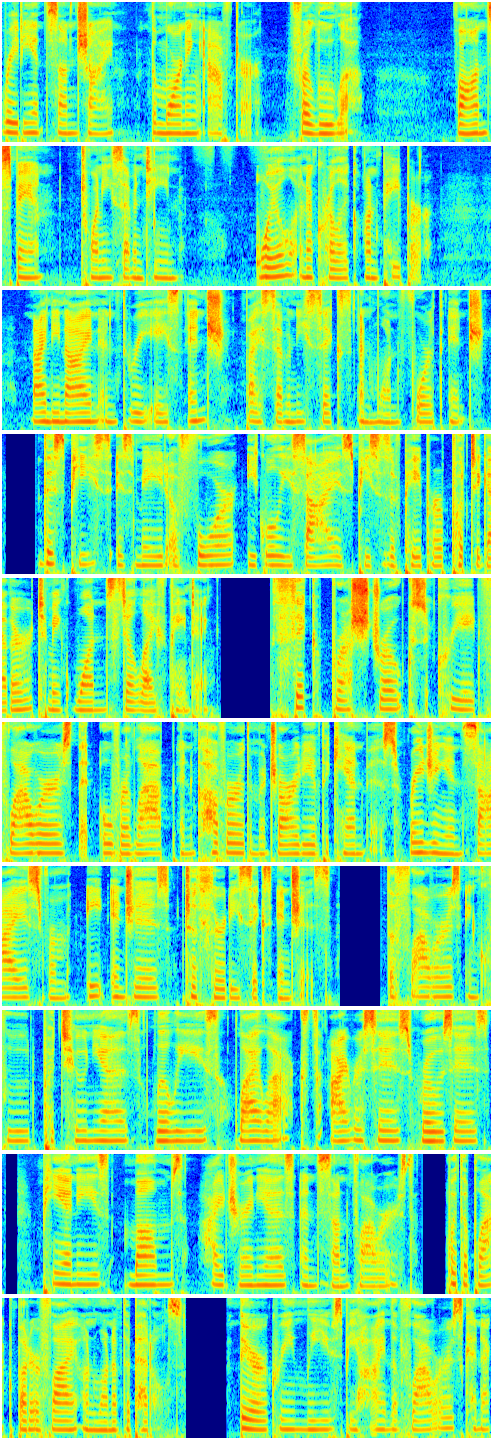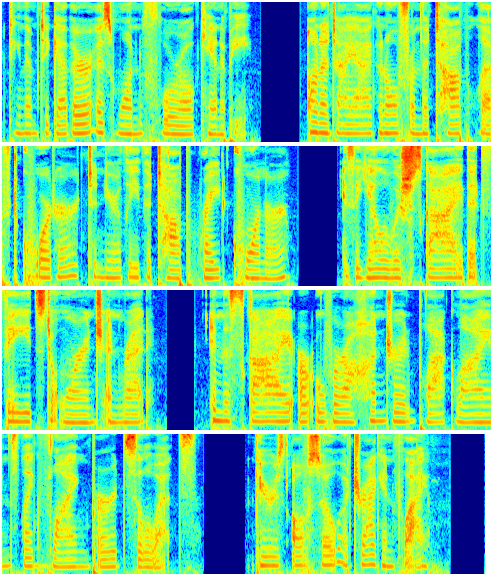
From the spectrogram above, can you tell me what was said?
Radiant Sunshine, The Morning After, for Lula. Vaughn Spann, 2017. Oil and acrylic on paper, 99 and 3 eighths inch by 76 and 1 fourth inch. This piece is made of four equally sized pieces of paper put together to make one still life painting. Thick brush strokes create flowers that overlap and cover the majority of the canvas, ranging in size from 8 inches to 36 inches. The flowers include petunias, lilies, lilacs, irises, roses, peonies, mums, hydrangeas, and sunflowers, with a black butterfly on one of the petals. There are green leaves behind the flowers, connecting them together as one floral canopy. On a diagonal from the top left quarter to nearly the top right corner is a yellowish sky that fades to orange and red. In the sky are over a hundred black lines like flying bird silhouettes. There is also a dragonfly.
